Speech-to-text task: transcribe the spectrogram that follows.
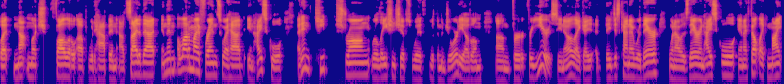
but not much follow up would happen outside of that. And then a lot of my friends who I had in high school, I didn't keep strong relationships with with the majority of them um, for for years. You know, like I they just kind of were there when I was there in high school, and I felt like my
